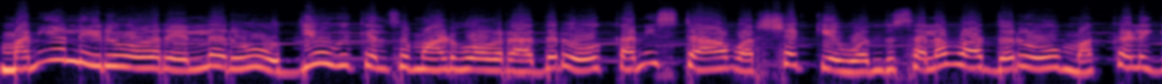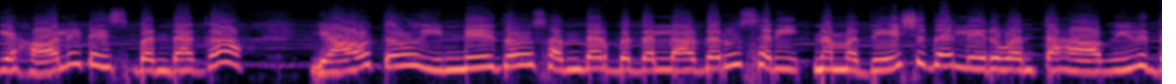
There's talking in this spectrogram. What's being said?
ಮನೆಯಲ್ಲಿರುವವರೆಲ್ಲರೂ ಉದ್ಯೋಗ ಕೆಲಸ ಮಾಡುವವರಾದರೂ ಕನಿಷ್ಠ ವರ್ಷಕ್ಕೆ ಒಂದು ಸಲವಾದರೂ ಮಕ್ಕಳಿಗೆ ಹಾಲಿಡೇಸ್ ಬಂದಾಗ ಯಾವುದೋ ಇನ್ನೇದೋ ಸಂದರ್ಭದಲ್ಲಾದರೂ ಸರಿ ನಮ್ಮ ದೇಶದಲ್ಲಿರುವಂತಹ ವಿವಿಧ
